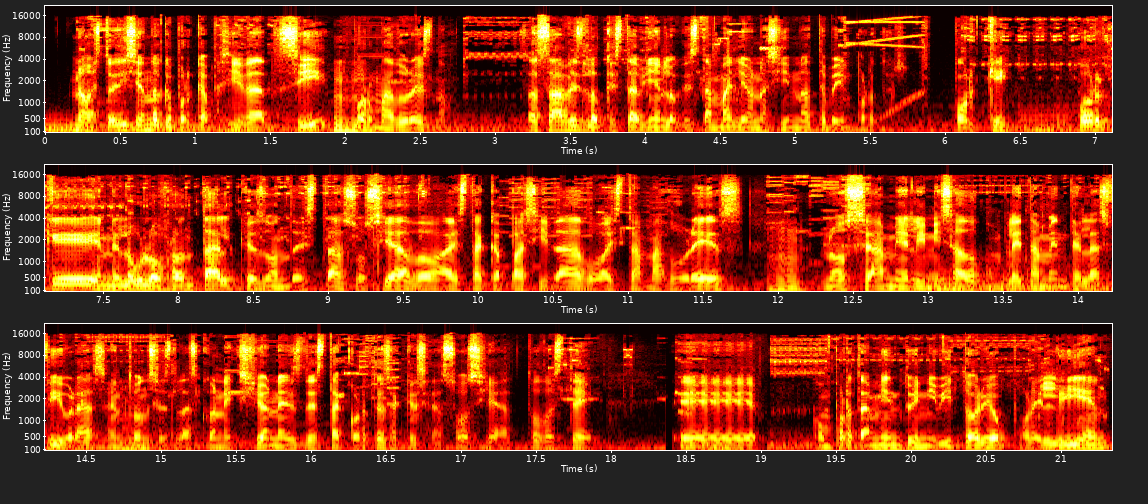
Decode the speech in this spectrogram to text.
no, estoy diciendo que por capacidad sí, por madurez no. O sea, sabes lo que está bien, lo que está mal y aún así no te va a importar. ¿Por qué? Porque en el lóbulo frontal, que es donde está asociado a esta capacidad o a esta madurez, no se ha mielinizado completamente las fibras, entonces las conexiones de esta corteza que se asocia a todo este eh, comportamiento inhibitorio por el IEN,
